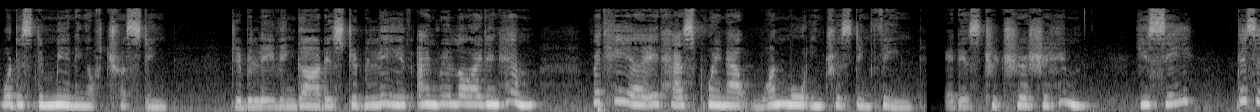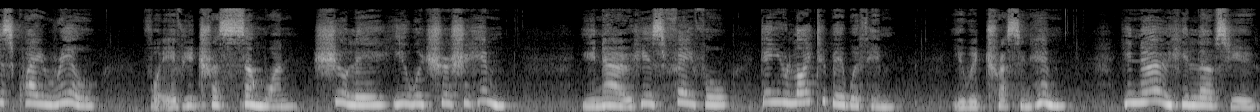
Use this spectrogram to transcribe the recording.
what is the meaning of trusting. To believe in God is to believe and rely in him. But here it has pointed out one more interesting thing. It is to treasure him. You see, this is quite real, for if you trust someone, surely you will treasure him. You know he is faithful, then you like to be with him. You will trust in him. You know he loves you.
